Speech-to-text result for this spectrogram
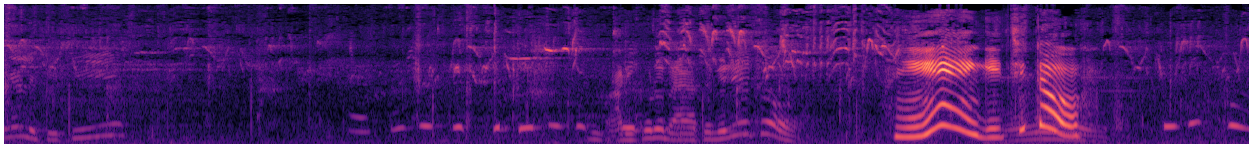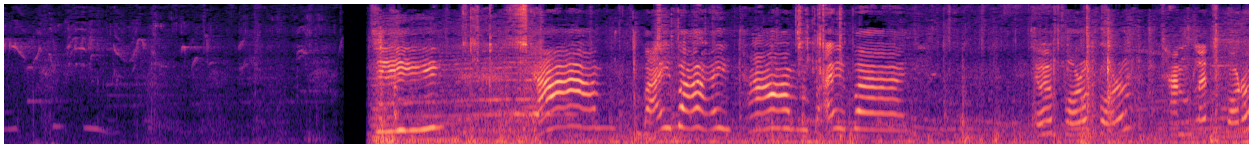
তো। হ্যাঁ কোথায় গেলে পিটি গাড়ি করে বেড়াতে বেরিয়েছো? হ্যাঁ গেছি তো। বাই বাই থাম বাই বাই। এবার পড়ো পড়ো সানগ্লাস পড়ো।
